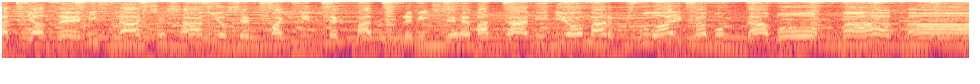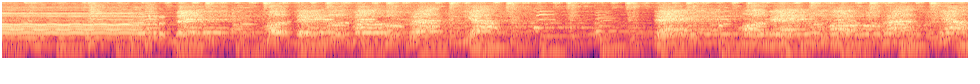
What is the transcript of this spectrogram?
השגית דמוקרטיה זה משרד ששם יושב פקיד נחמד למי שהבא תמיד יאמר אולי כבוק תבוא מחר דמוקרטיה דמוקרטיה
